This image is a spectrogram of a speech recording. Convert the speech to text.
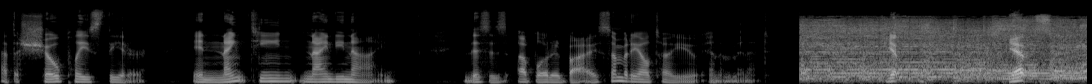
at the Showplace Theater in 1999. This is uploaded by somebody I'll tell you in a minute. Yep. Yep.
